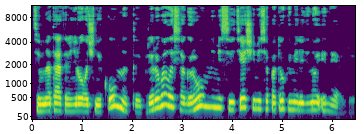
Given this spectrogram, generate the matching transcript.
Темнота тренировочной комнаты прерывалась огромными светящимися потоками ледяной энергии.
